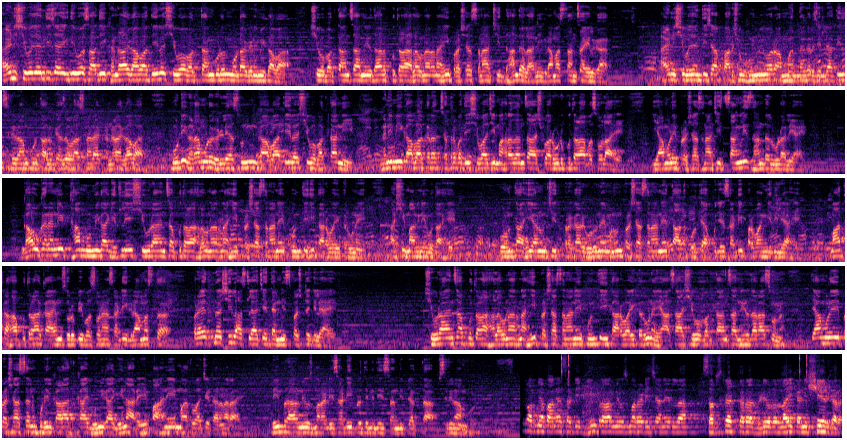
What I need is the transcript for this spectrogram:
ऐन शिवजयंतीच्या एक दिवस आधी खंडाळा गावातील शिवभक्तांकडून मोठा गणिमी शिवभक्तांचा निर्धार पुतळा हलवणार नाही प्रशासनाची धांदल आणि ग्रामस्थांचा एल्गार. ऐन शिवजयंतीच्या पार्श्वभूमीवर अहमदनगर जिल्ह्यातील श्रीरामपूर तालुक्याजवळ असणाऱ्या खंडाळा गावात मोठी घडामोड घडली असून गावातील शिवभक्तांनी गणिमी कावा करत छत्रपती शिवाजी महाराजांचा अश्वारूढ पुतळा बसवला आहे. यामुळे प्रशासनाची चांगलीच धांदल उडाली आहे. गावकऱ्यांनी ठाम भूमिका घेतली शिवरायांचा पुतळा हलवणार नाही प्रशासनाने कोणतीही कारवाई करू नये अशी मागणी होत आहे. कोणताही अनुचित प्रकार घडू नये म्हणून प्रशासनाने तात्पुरत्या पूजेसाठी परवानगी दिली आहे. मात्र हा पुतळा कायमस्वरूपी बसवण्यासाठी ग्रामस्थ प्रयत्नशील असल्याचे त्यांनी स्पष्ट केले आहे. शिवरायांचा पुतळा हलवणार नाही प्रशासनाने कोणतीही कारवाई करू नये असा शिवभक्तांचा निर्धार असून त्यामुळे प्रशासन पुढील काळात काय भूमिका घेणार हे पाहणे महत्त्वाचे ठरणार आहे. भीमप्रहार न्यूज मराठीसाठी प्रतिनिधी संदीप जगताप श्रीरामपूर. बातम्या पाहण्यासाठी भीमप्रहार न्यूज मराठी चॅनेलला सबस्क्राईब करा व्हिडिओला लाईक आणि शेअर करा.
